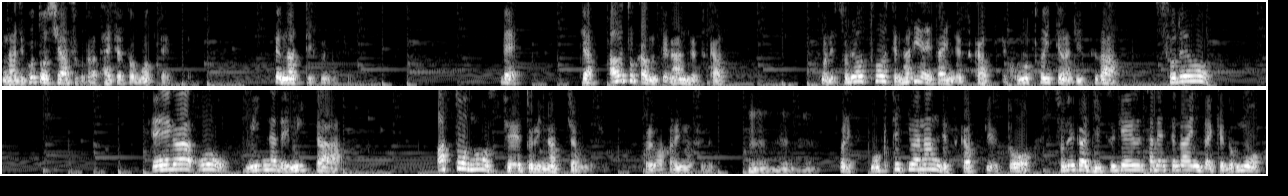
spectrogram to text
同じことをシェアすることが大切だと思ってって、ってなっていくんですよ。で、じゃあ、アウトカムって何ですか？つまり、それを通して何がやりたいんですか？って、この問いっていうのは実は、それを、映画をみんなで見た後のステートになっちゃうんですよ。これわかります？うんうんうん。これ目的は何ですかっていうと、それが実現されてないんだけども、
